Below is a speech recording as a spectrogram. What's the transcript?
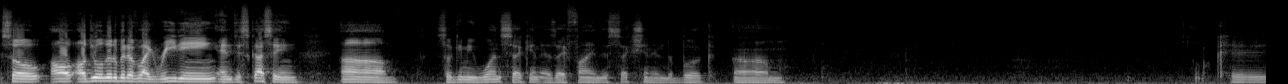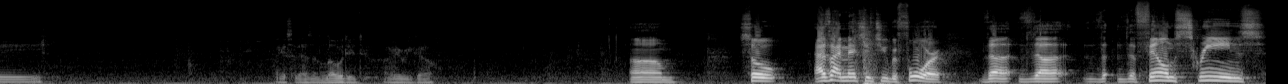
so I'll, I'll do a little bit of like reading and discussing. Um, so give me one second as I find this section in the book. Okay. I guess it hasn't loaded. Oh, here we go. Um, so, as I mentioned to you before, the, the, the, the film screens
